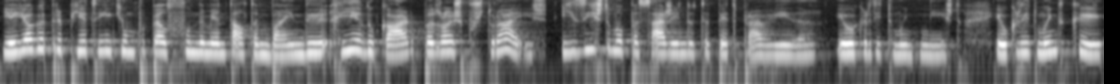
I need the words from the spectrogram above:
E a yoga terapia tem aqui um papel fundamental também de reeducar padrões posturais. Existe uma passagem do tapete para a vida. Eu acredito muito nisto. Eu acredito muito que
